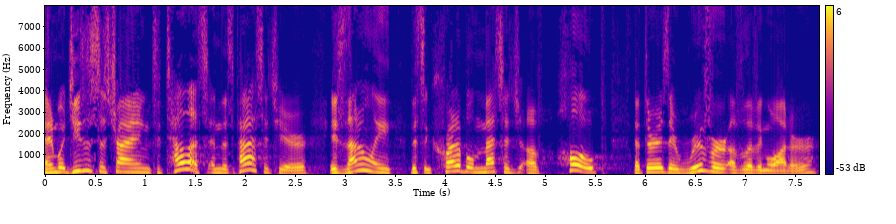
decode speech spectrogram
And what Jesus is trying to tell us in this passage here is not only this incredible message of hope that there is a river of living water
